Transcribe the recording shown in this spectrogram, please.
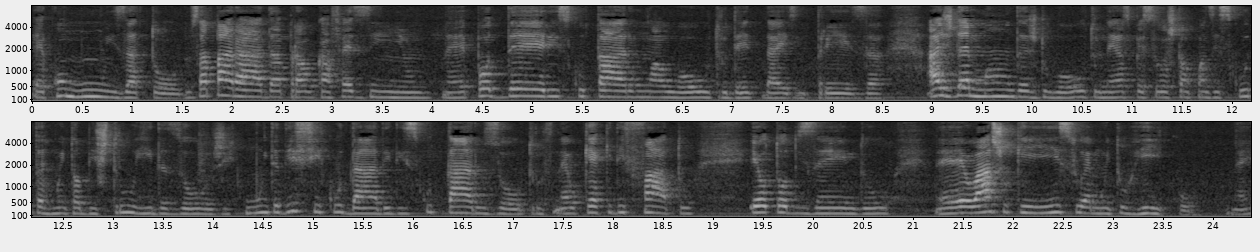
é comuns a todos. A parada para o cafezinho, né? poder escutar um ao outro dentro da empresa, as demandas do outro, né? As pessoas estão com as escutas muito obstruídas hoje, com muita dificuldade de escutar os outros, né? O que é que de fato eu estou dizendo. Né? Eu acho que isso é muito rico, né?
